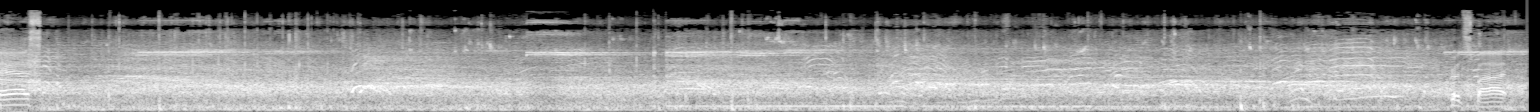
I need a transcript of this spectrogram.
Pass. Good spot.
